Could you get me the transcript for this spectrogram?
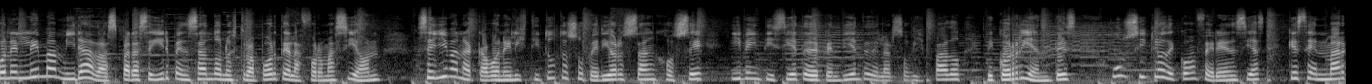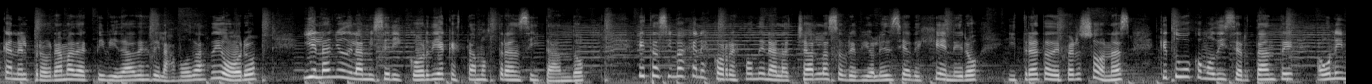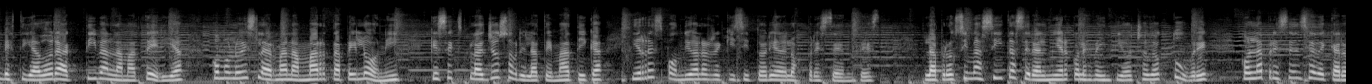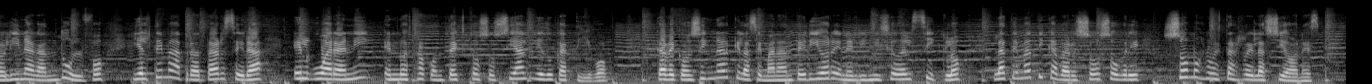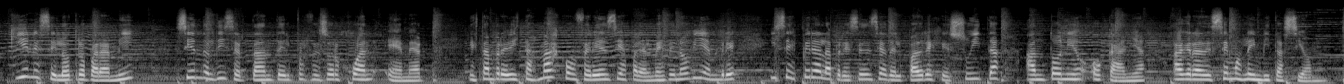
Con el lema Miradas para seguir pensando nuestro aporte a la formación, se llevan a cabo en el Instituto Superior San José y 27 dependiente del Arzobispado de Corrientes un ciclo de conferencias que se enmarca en el programa de actividades de las bodas de oro y el año de la misericordia que estamos transitando. Estas imágenes corresponden a la charla sobre violencia de género y trata de personas que tuvo como disertante a una investigadora activa en la materia, como lo es la hermana Marta Peloni, que se explayó sobre la temática y respondió a la requisitoria de los presentes. La próxima cita será el miércoles 28 de octubre con la presencia de Carolina Gandulfo y el tema a tratar será el guaraní en nuestro contexto social y educativo. Cabe consignar que la semana anterior, en el inicio del ciclo, la temática versó sobre Somos nuestras relaciones, ¿quién es el otro para mí? siendo el disertante el profesor Juan Emert. Están previstas más conferencias para el mes de noviembre y se espera la presencia del padre jesuita Antonio Ocaña. Agradecemos la invitación.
